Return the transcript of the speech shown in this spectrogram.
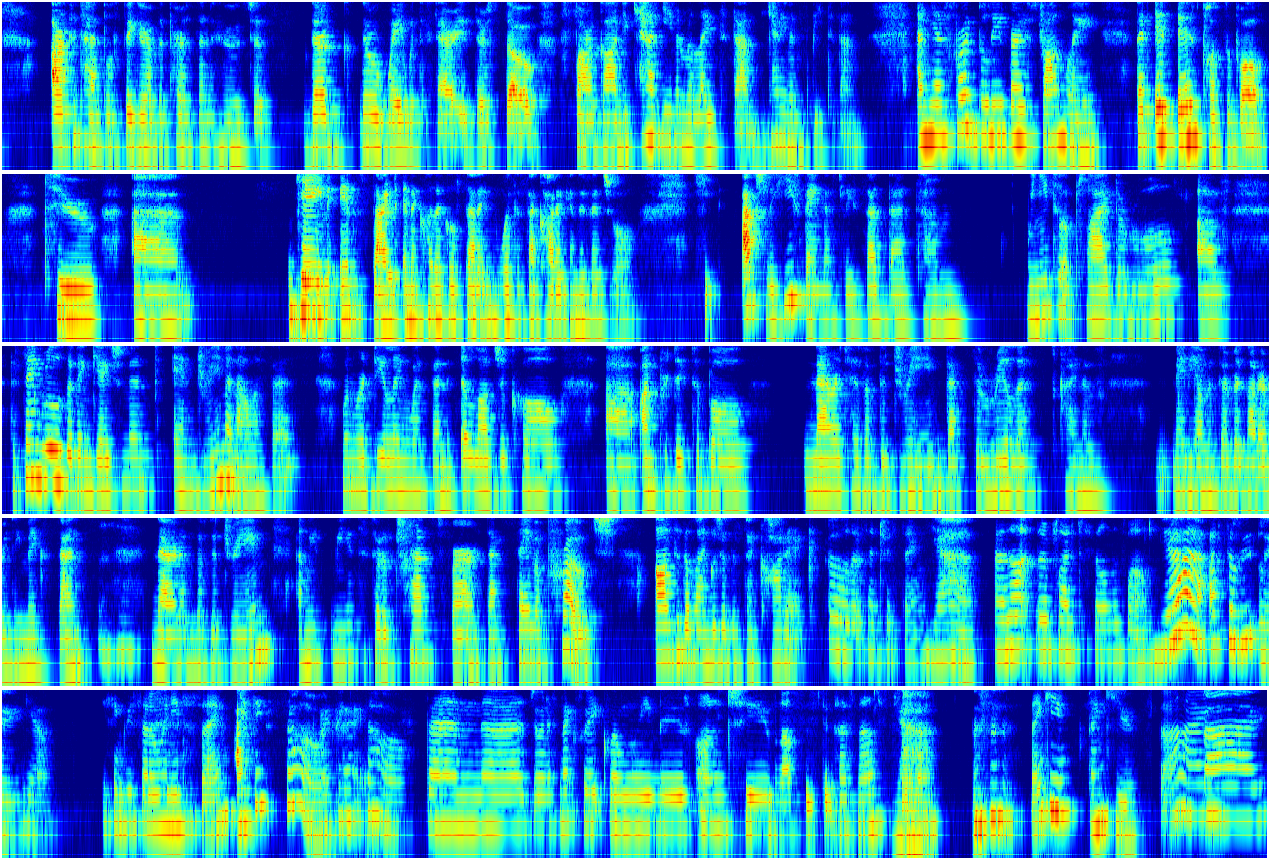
archetypal figure of the person who's just they're they're away with the fairies. They're so far gone. You can't even relate to them. You can't even speak to them. And yet freud believed very strongly that it is possible to uh, gain insight in a clinical setting with a psychotic individual. He actually he famously said that um, we need to apply the rules of the same rules of engagement in dream analysis when we're dealing with an illogical, uh, unpredictable narrative of the dream. That's a realist kind of, maybe on the surface, not everything makes sense narrative of the dream. And we, we need to sort of transfer that same approach onto the language of the psychotic. Oh, that's interesting. Yeah. And that, that applies to film as well. Yeah, absolutely. Yeah. You think we said all we need to say? I think so. I think so. Then uh, join us next week when we move on to narcissistic personality disorder. yeah. Thank you. Thank you. Bye. Bye.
